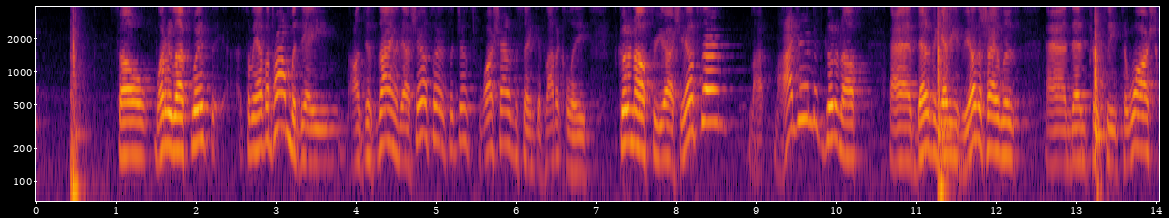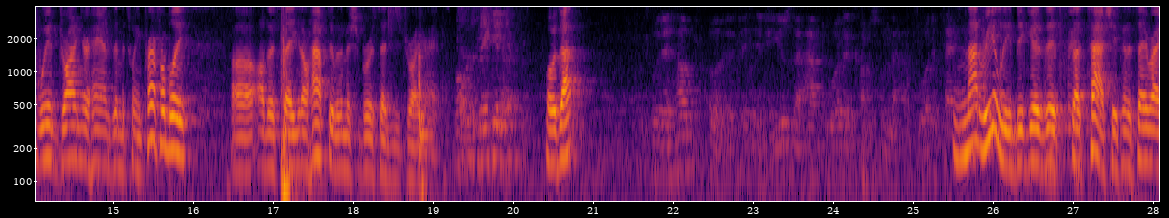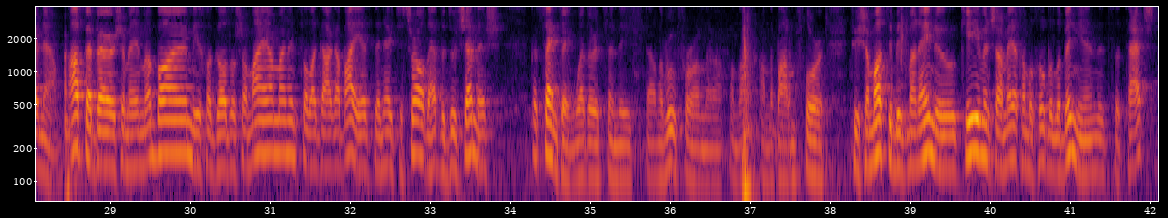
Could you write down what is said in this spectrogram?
So what are we left with? So we have the problem with the antisdaim and the ashiyotzer. So just wash out of the sink. It's not a kli. It's good enough for your ashiyotzer. Not mahadrim, but it's good enough. And better than getting into the other shaylas. And then proceed to wash with drying your hands in between, preferably. Uh, others say you don't have to, but the Mishnah Berurah says you just dry your hands. What would make it different? What was that? Would it help for if, if you use the hot water, it comes from the hot water tank? Not really, because it's attached. He's going to say right now. Up at Ber Shemeim Abayim, Yicha Godel Shamayim, Manim Salagaga Bayis. Then Eretz Yisrael, they have the Dut Shemesh. But same thing, whether it's in the on the roof or on the on the, on the bottom floor. Fishamatzi Bizmanenu, Kiv and Shamecha Mechuba Labinyan, it's attached.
